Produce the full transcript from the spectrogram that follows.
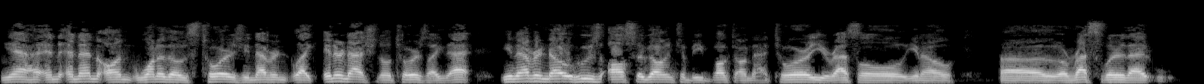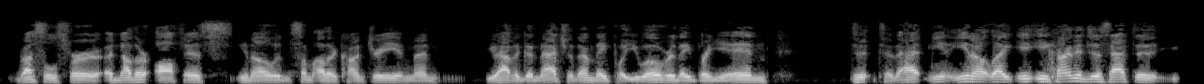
Yeah, and, and then on one of those tours, you never, like international tours like that, you never know who's also going to be booked on that tour. You wrestle, you know, uh, a wrestler that wrestles for another office, you know, in some other country and then you have a good match with them. They put you over, they bring you in to, to that, you, you know, like you, you kind of just have to,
